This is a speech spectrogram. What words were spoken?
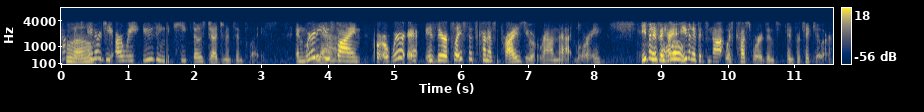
how well. much energy are we using to keep those judgments in place? And where do yeah. you find, or, where is there a place that's kind of surprised you around that, Laurie? Even if it, well, even if it's not with cuss words in, in particular.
